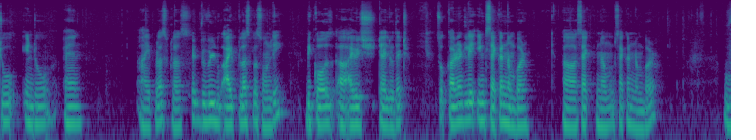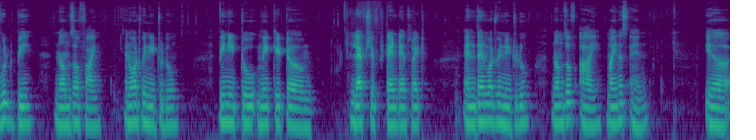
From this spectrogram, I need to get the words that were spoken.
2 into n i plus plus. We will do i plus plus only because uh, i will tell you that. So currently in second number uh, sec num second number would be nums of i. And what we need to do? We need to make it um, left shift 10 times right and then what we need to do? Nums of i minus n uh,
